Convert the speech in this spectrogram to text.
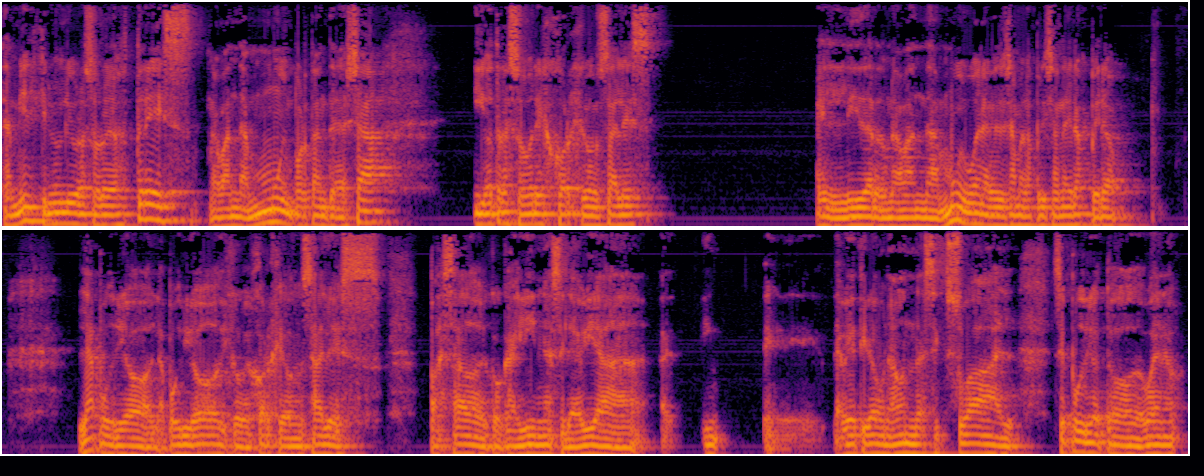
También escribió un libro sobre los tres, una banda muy importante de allá, y otra sobre Jorge González, el líder de una banda muy buena que se llama Los Prisioneros, pero la pudrió, la pudrió, dijo que Jorge González, pasado de cocaína, se le había, eh, eh, le había tirado una onda sexual, se pudrió todo, bueno.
